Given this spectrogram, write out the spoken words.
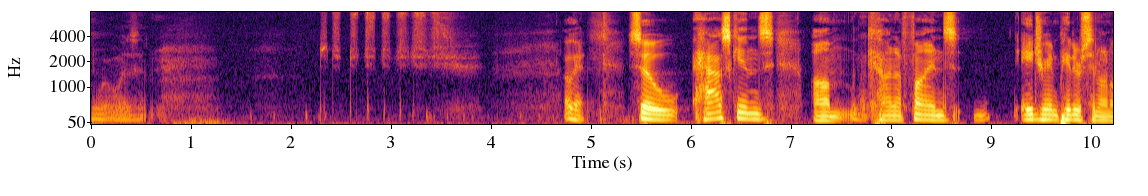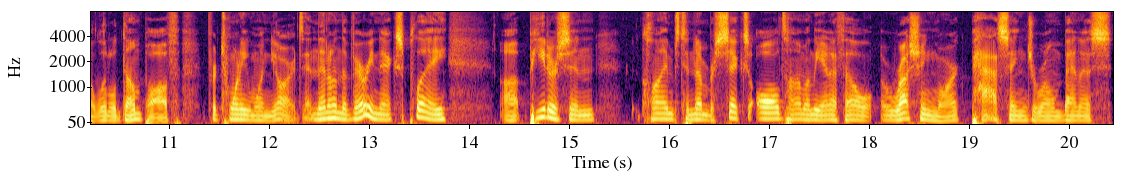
where was it? Okay, so Haskins um, kind of finds Adrian Peterson on a little dump off for 21 yards. And then on the very next play, uh, Peterson climbs to number six all time on the NFL rushing mark, passing Jerome Bettis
